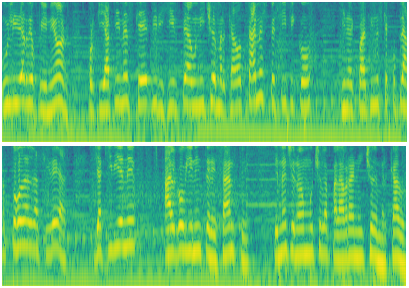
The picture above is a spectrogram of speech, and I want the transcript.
un líder de opinión, porque ya tienes que dirigirte a un nicho de mercado tan específico y en el cual tienes que acoplar todas las ideas. Y aquí viene algo bien interesante. He mencionado mucho la palabra nicho de mercado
